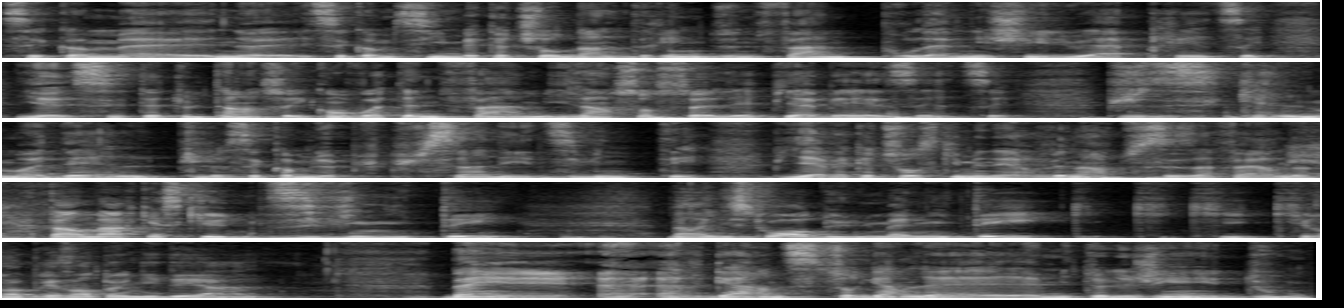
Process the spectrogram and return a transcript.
C'est comme, euh, c'est comme s'il met quelque chose dans le drink d'une femme pour l'amener chez lui après, tu sais. C'était tout le temps ça. Il convoitait une femme, il ensorcelait, puis il baisait, tu sais. Puis je dis, quel modèle. Puis là, c'est comme le plus puissant des divinités. Puis il y avait quelque chose qui m'énervait dans toutes ces affaires-là. attends, Marc, est-ce qu'il y a une divinité? Dans l'histoire de l'humanité qui, représente un idéal? Ben, euh, regarde, si tu regardes la, mythologie hindoue,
